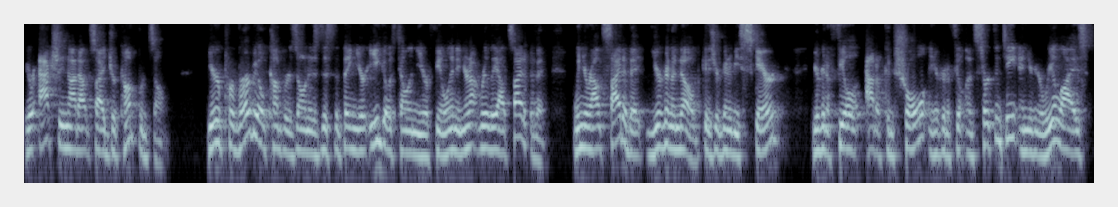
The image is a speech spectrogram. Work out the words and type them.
you're actually not outside your comfort zone. Your proverbial comfort zone is just the thing your ego is telling you you're feeling, and you're not really outside of it. When you're outside of it, you're going to know because you're going to be scared. You're going to feel out of control and you're going to feel uncertainty and you're going to realize,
